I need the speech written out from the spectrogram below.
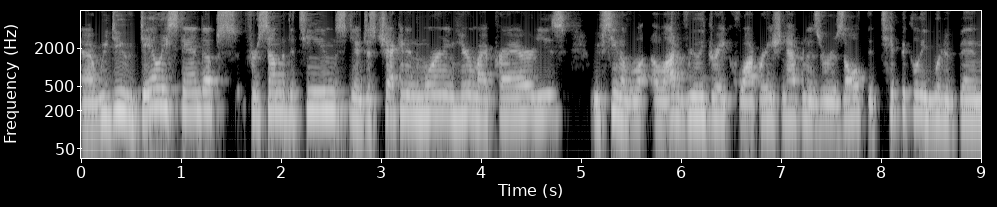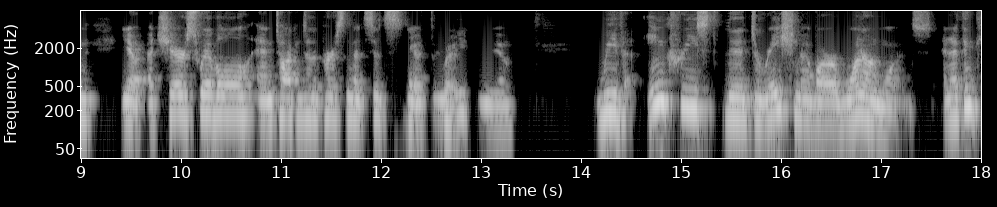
Uh, we do daily stand-ups for some of the teams you know just checking in the morning here are my priorities we've seen a, lo- a lot of really great cooperation happen as a result that typically would have been you know a chair swivel and talking to the person that sits you know three right. feet from you we've increased the duration of our one-on-ones and i think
